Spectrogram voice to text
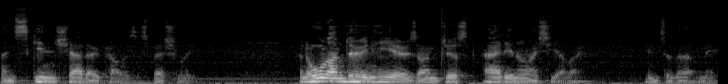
and skin shadow colors especially. And all I'm doing here is I'm just adding ice yellow into that mix.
